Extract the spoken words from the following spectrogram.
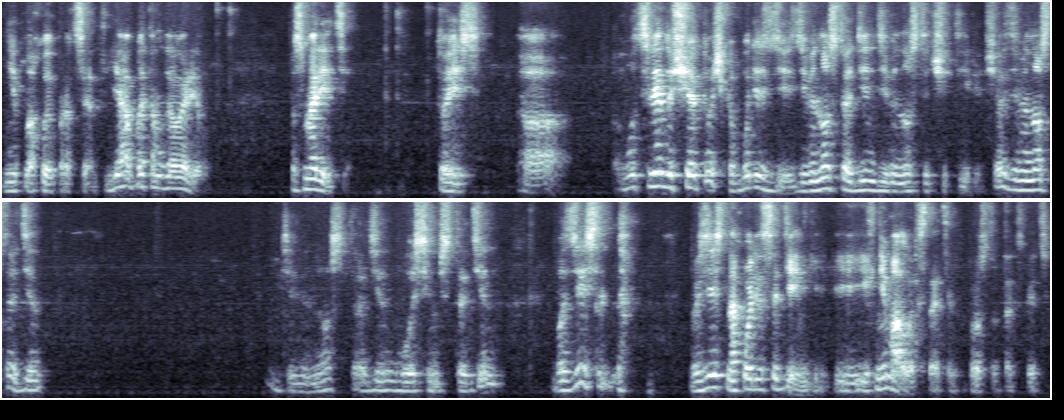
неплохой процент. Я об этом говорил. Посмотрите. То есть а, вот следующая точка будет здесь, 91-94. Сейчас 91, 91, 81. Вот здесь, вот здесь находятся деньги. И их немало, кстати, просто, так сказать,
